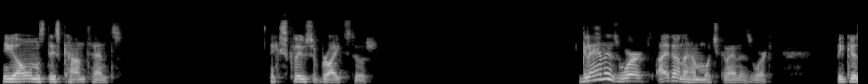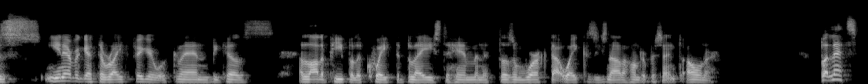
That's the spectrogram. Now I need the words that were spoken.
He owns this content, exclusive rights to it. Glenn is worth, I don't know how much Glenn is worth, because you never get the right figure with Glenn because a lot of people equate the blaze to him and it doesn't work that way because he's not a 100% owner. But let's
